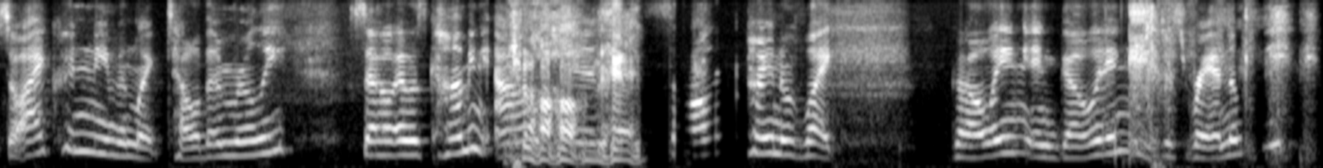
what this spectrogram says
So I couldn't even like tell them really. So it was coming out Oh, and man. I saw it kind of like going and going just randomly.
